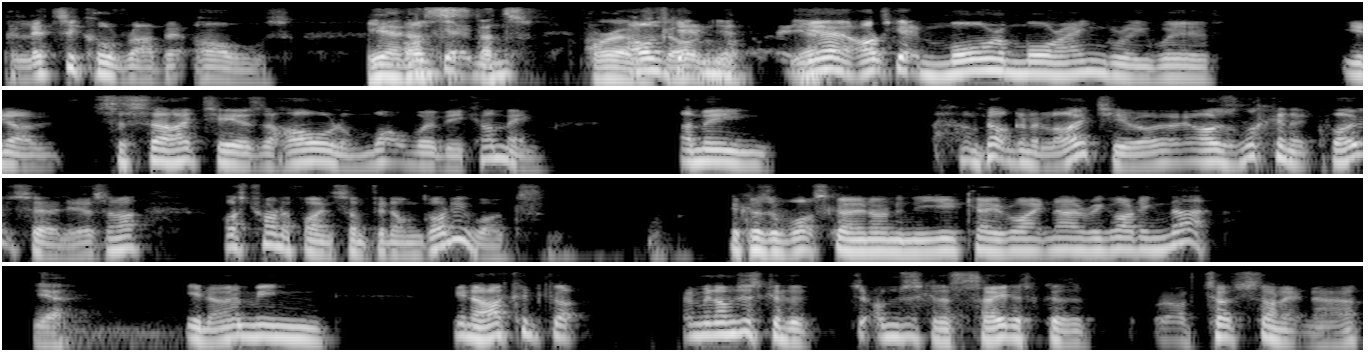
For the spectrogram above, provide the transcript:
political rabbit holes. Yeah, that's getting- that's where I was, going. getting, yeah, yeah. I was getting more and more angry with, you know, society as a whole and what we're becoming. I mean, I'm not going to lie to you. I, I was looking at quotes earlier, and I, I was trying to find something on Gollywogs because of what's going on in the UK right now regarding that. yeah. You know, I mean, you know, I could go. I mean, I'm just gonna, I'm just gonna say this because I've touched on it now.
